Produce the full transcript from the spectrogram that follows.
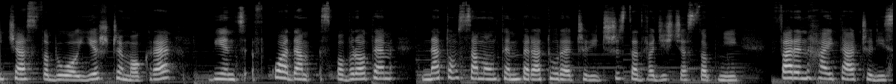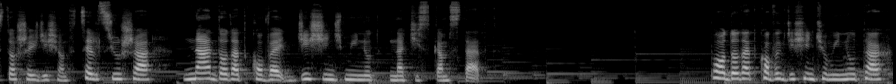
i ciasto było jeszcze mokre, więc wkładam z powrotem na tą samą temperaturę, czyli 320 stopni Fahrenheita, czyli 160 Celsjusza. Na dodatkowe 10 minut naciskam start. Po dodatkowych 10 minutach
